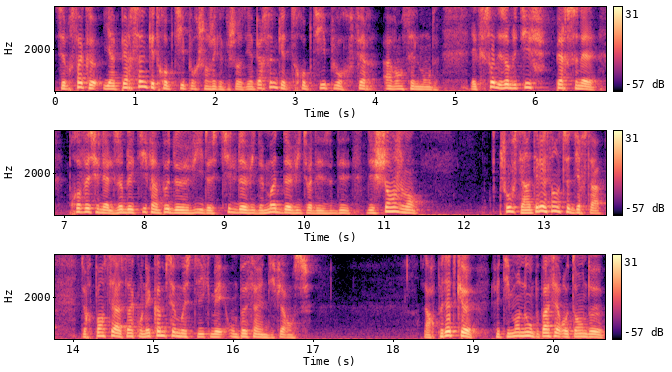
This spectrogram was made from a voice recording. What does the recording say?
c'est pour ça qu'il n'y a personne qui est trop petit pour changer quelque chose. Il n'y a personne qui est trop petit pour faire avancer le monde. Et que ce soit des objectifs personnels, professionnels, des objectifs un peu de vie, de style de vie, de mode de vie, toi, des, des changements. Je trouve que c'est intéressant de se dire ça, de repenser à ça, qu'on est comme ce moustique, mais on peut faire une différence. Alors peut-être que, effectivement, nous, on ne peut pas faire autant de,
